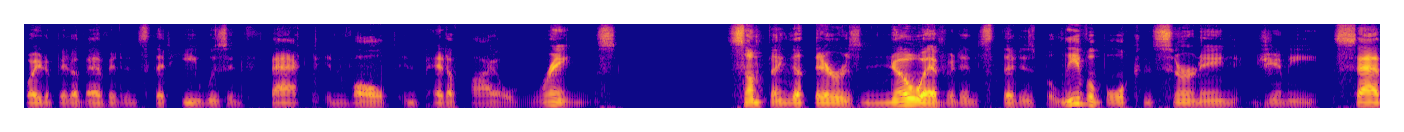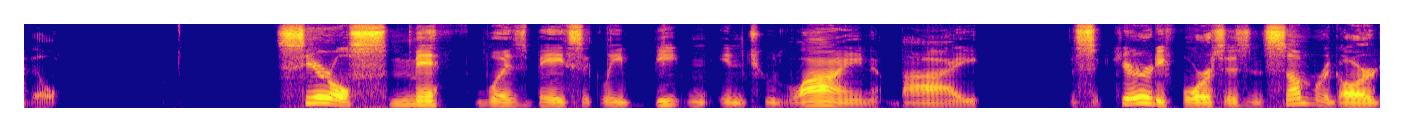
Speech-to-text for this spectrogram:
quite a bit of evidence that he was, in fact, involved in pedophile rings. Something that there is no evidence that is believable concerning Jimmy Savile. Cyril Smith was basically beaten into line by the security forces in some regard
